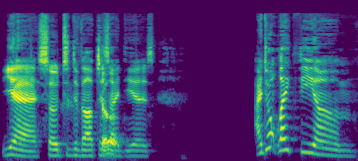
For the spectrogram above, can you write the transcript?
Yeah, so to develop his So- ideas. I don't like the um.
